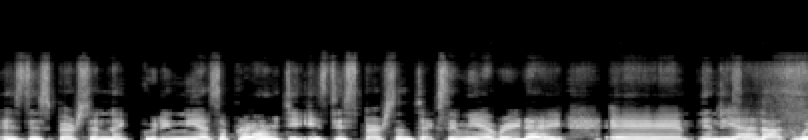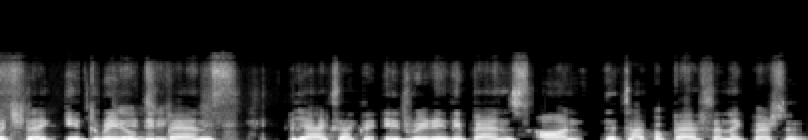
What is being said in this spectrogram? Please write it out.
is this person like putting me as a priority? Is this person texting me every day? And, and this yes. and that which like it really Guilty. depends. Yeah exactly. It really depends on the type of person like person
